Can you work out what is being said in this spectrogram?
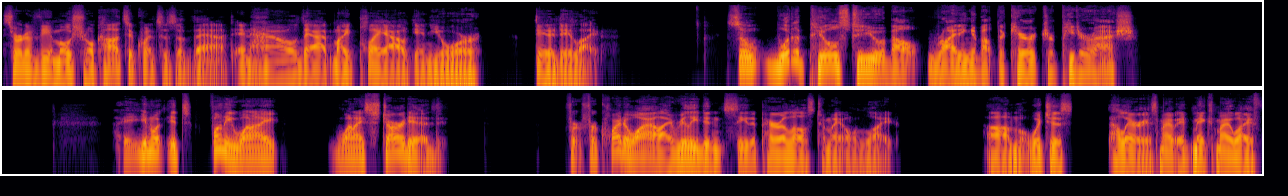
sort of the emotional consequences of that and how that might play out in your day to day life. So, what appeals to you about writing about the character Peter Ash? You know, it's funny when I when I started for for quite a while, I really didn't see the parallels to my own life, um, which is hilarious. My, it makes my life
